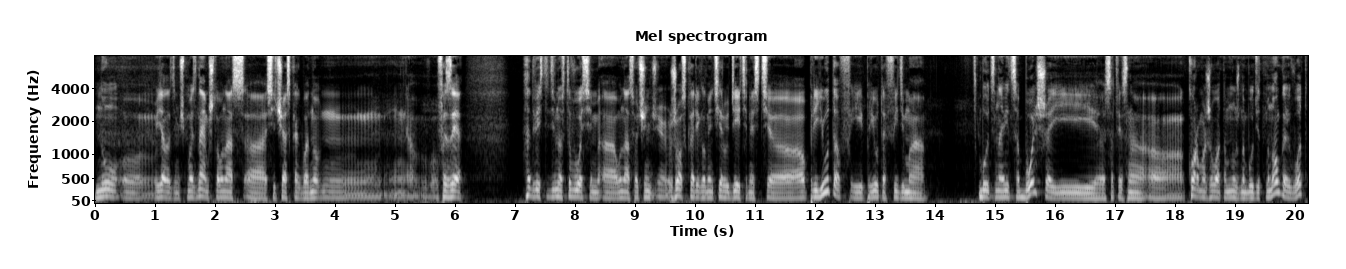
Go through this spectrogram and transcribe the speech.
Ну, Илья Владимирович, мы знаем, что у нас э, сейчас как бы ну, ФЗ 298 э, у нас очень жестко регламентирует деятельность э, приютов, и приютов, видимо, будет становиться больше, и, соответственно, корма животным нужно будет много, и вот,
